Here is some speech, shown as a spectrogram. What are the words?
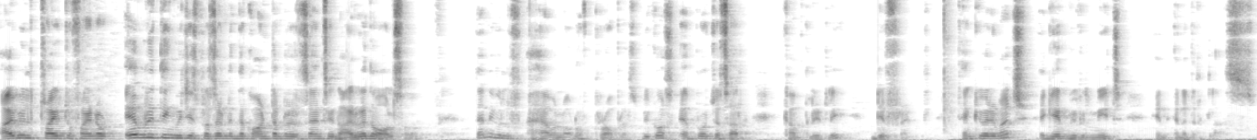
I will try to find out everything which is present in the contemporary science in Ayurveda also, then you will have a lot of problems because approaches are completely different. Thank you very much. Again, we will meet in another class.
